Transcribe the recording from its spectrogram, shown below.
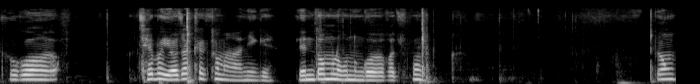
그거 제발 여자 캐릭터만 아니게 랜덤으로 오는 거여가지고 뿅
